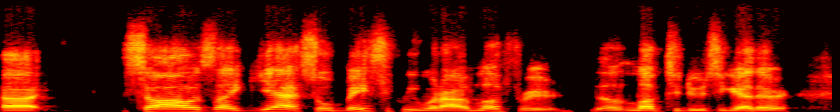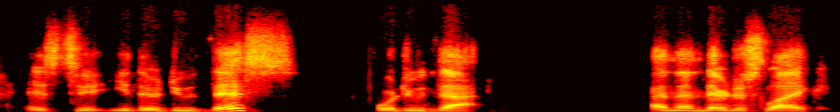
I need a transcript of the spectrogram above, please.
Uh, so I was like, yeah. So basically, what I would love for uh, love to do together is to either do this or do that, and then they're just like,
